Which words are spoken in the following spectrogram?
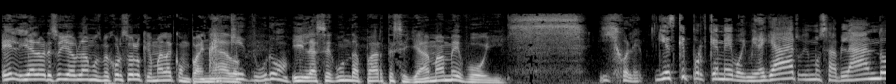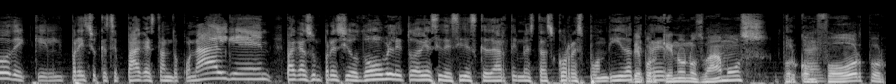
Él y Álvarez hoy hablamos mejor solo que mal acompañado. Ay, qué duro. Y la segunda parte se llama Me Voy. Híjole, y es que ¿por qué me voy? Mira, ya estuvimos hablando de que el precio que se paga estando con alguien, pagas un precio doble todavía si decides quedarte y no estás correspondida. De por qué no nos vamos, por confort, por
